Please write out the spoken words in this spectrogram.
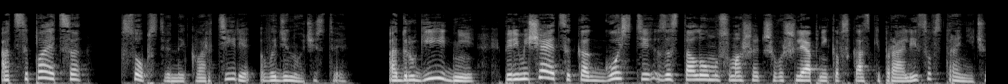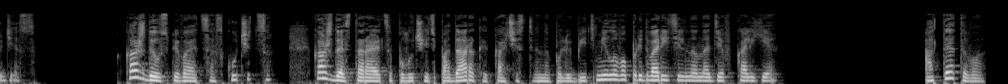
отсыпается в собственной квартире в одиночестве а другие дни перемещается как гости за столом у сумасшедшего шляпника в сказке про Алису в «Стране чудес». Каждый успевает соскучиться, каждая старается получить подарок и качественно полюбить милого, предварительно надев колье. От этого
